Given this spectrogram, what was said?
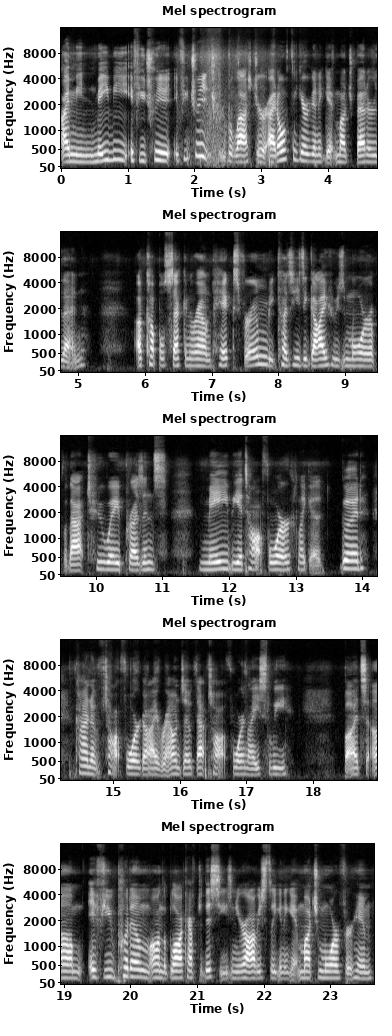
I mean, maybe if you trade if you traded Trouba last year, I don't think you're gonna get much better than a couple second round picks for him because he's a guy who's more of that two way presence. Maybe a top four, like a good kind of top four guy, rounds out that top four nicely. But um, if you put him on the block after this season, you're obviously going to get much more for him.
